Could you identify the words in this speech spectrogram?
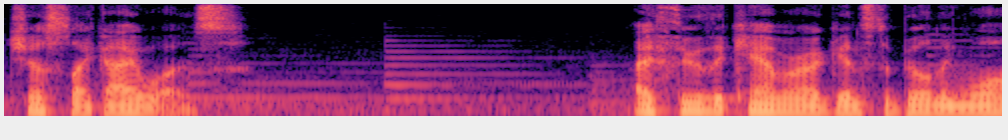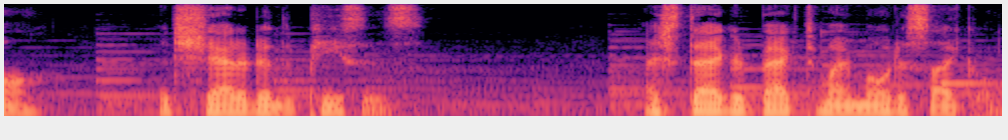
just like I was. I threw the camera against the building wall. It shattered into pieces. I staggered back to my motorcycle.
